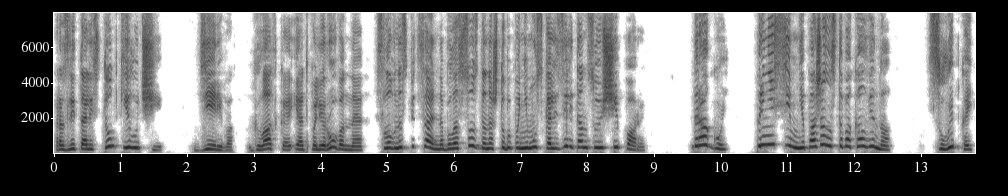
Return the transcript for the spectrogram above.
разлетались тонкие лучи. Дерево, гладкое и отполированное, словно специально было создано, чтобы по нему скользили танцующие пары. «Дорогой, Принеси мне, пожалуйста, бокал вина. С улыбкой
